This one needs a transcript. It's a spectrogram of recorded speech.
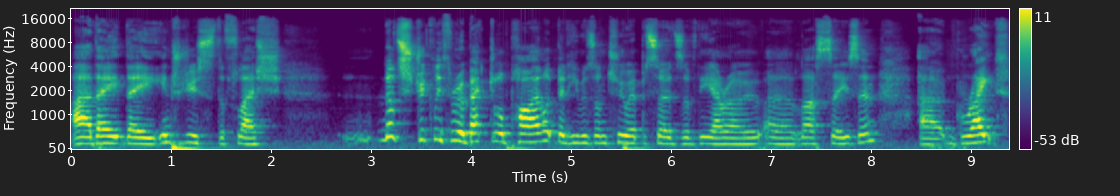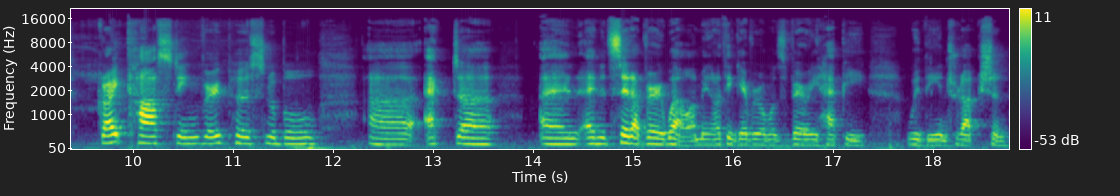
uh, they they introduced the Flash, not strictly through a backdoor pilot, but he was on two episodes of The Arrow uh, last season. Uh, great, great casting, very personable uh, actor, and and it's set up very well. I mean, I think everyone was very happy with the introduction.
